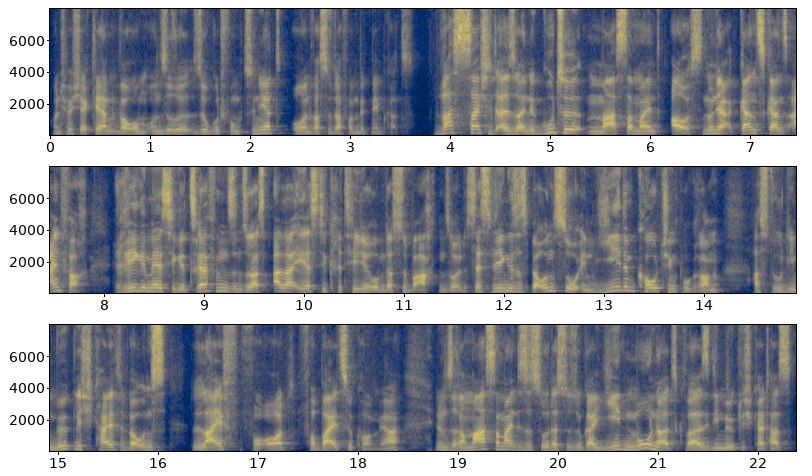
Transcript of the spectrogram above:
Und ich möchte erklären, warum unsere so gut funktioniert und was du davon mitnehmen kannst. Was zeichnet also eine gute Mastermind aus? Nun ja, ganz, ganz einfach. Regelmäßige Treffen sind so das allererste Kriterium, das du beachten solltest. Deswegen ist es bei uns so, in jedem Coaching-Programm hast du die Möglichkeit, bei uns live vor Ort vorbeizukommen. Ja? In unserer Mastermind ist es so, dass du sogar jeden Monat quasi die Möglichkeit hast,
